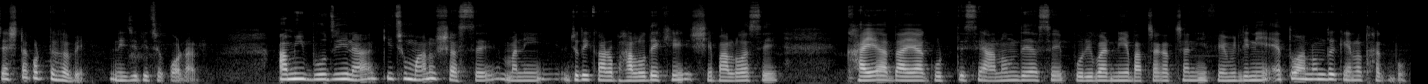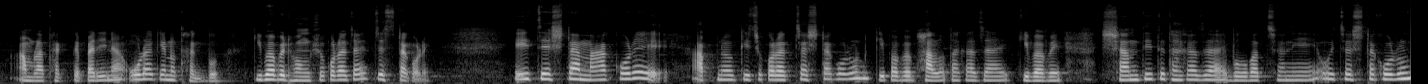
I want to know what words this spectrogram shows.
চেষ্টা করতে হবে। নিজে কিছু করার। আমি বুঝি না, কিছু মানুষ আছে মানে যদি কারও ভালো দেখে, সে ভালো আছে, খায়া দায়া ঘুরতেছে, আনন্দে আছে, পরিবার নিয়ে বাচ্চা কাচ্চা নিয়ে ফ্যামিলি নিয়ে, এত আনন্দে কেন থাকব? আমরা থাকতে পারি না, ওরা কেন থাকব? কীভাবে ধ্বংস করা যায়? চেষ্টা করে। এই চেষ্টা না করে আপনিও কিছু করার চেষ্টা করুন, কীভাবে ভালো থাকা যায়, কীভাবে শান্তিতে থাকা যায় বউ বাচ্চা নিয়ে, ওই চেষ্টা করুন।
